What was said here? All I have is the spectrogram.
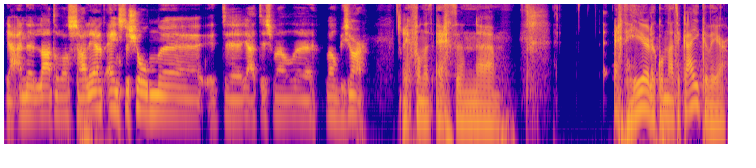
Ja, en eh, later was Haller het eindstation. eh, het, eh, ja, het is wel, wel bizar. Ik vond het echt een... ehm, echt heerlijk om naar te kijken weer.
